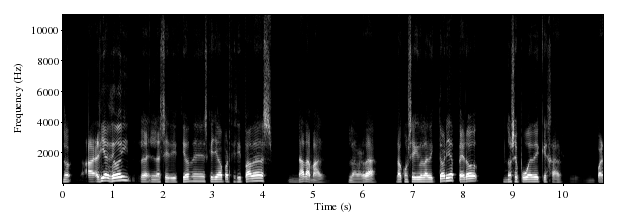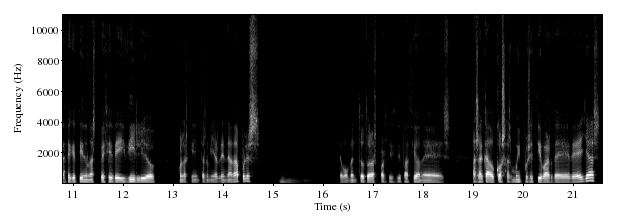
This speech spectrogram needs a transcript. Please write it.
No, a día de hoy, en las ediciones que lleva participadas, nada mal, la verdad. No ha conseguido la victoria, pero no se puede quejar. Parece que tiene una especie de idilio con las 500 millas de Indianápolis. Mm, de momento, todas las participaciones ha sacado cosas muy positivas de, de ellas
